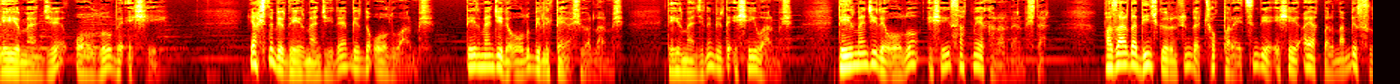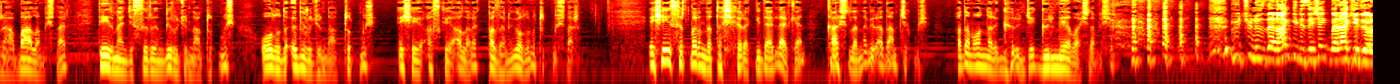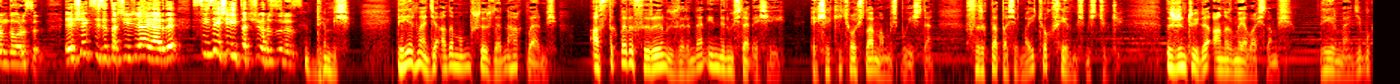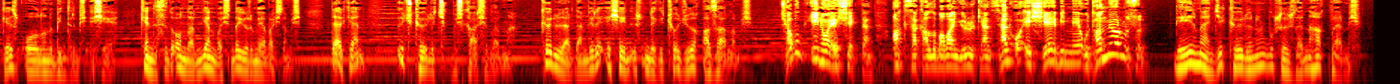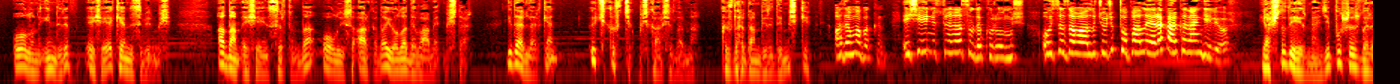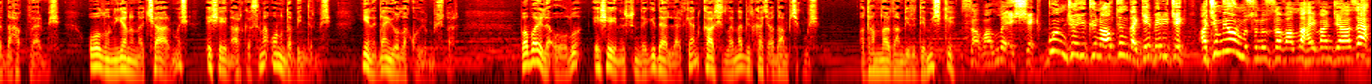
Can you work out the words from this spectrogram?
Değirmenci, oğlu ve eşeği. Yaşlı bir değirmenciyle bir de oğlu varmış. Değirmenci ile oğlu birlikte yaşıyorlarmış. Değirmencinin bir de eşeği varmış. Değirmenci ile oğlu eşeği satmaya karar vermişler. Pazarda dinç görünsün de çok para etsin diye eşeği ayaklarından bir sırığa bağlamışlar. Değirmenci sırığın bir ucundan tutmuş, oğlu da öbür ucundan tutmuş, eşeği askıya alarak pazarın yolunu tutmuşlar. Eşeği sırtlarında taşıyarak giderlerken karşılarına bir adam çıkmış. Adam onları görünce gülmeye başlamış. Üçünüzden hanginiz eşek merak ediyorum doğrusu. Eşek sizi taşıyacağı yerde siz eşeği taşıyorsunuz. demiş. Değirmenci adamın bu sözlerine hak vermiş. Astıkları sırığın üzerinden indirmişler eşeği. Eşek hiç hoşlanmamış bu işten. Sırıkta taşırmayı çok sevmişmiş çünkü. Üzüntüyle anırmaya başlamış. Değirmenci bu kez oğlunu bindirmiş eşeğe. Kendisi de onların yan başında yürümeye başlamış. Derken üç köylü çıkmış karşılarına. Köylülerden biri eşeğin üstündeki çocuğu azarlamış. Çabuk in o eşekten. Aksakallı baban yürürken sen o eşeğe binmeye utanmıyor musun? Değirmenci köylünün bu sözlerine hak vermiş. Oğlunu indirip eşeğe kendisi binmiş. Adam eşeğin sırtında, oğlu ise arkada yola devam etmişler. Giderlerken üç kız çıkmış karşılarına. Kızlardan biri demiş ki... Adama bakın. Eşeğin üstüne nasıl da kurulmuş. Oysa zavallı çocuk topallayarak arkadan geliyor. Yaşlı değirmenci bu sözlere de hak vermiş. Oğlunu yanına çağırmış, eşeğin arkasına onu da bindirmiş. Yeniden yola koyulmuşlar. Baba ile oğlu eşeğin üstünde giderlerken karşılarına birkaç adam çıkmış. Adamlardan biri demiş ki... Zavallı eşek bunca yükün altında geberecek. Acımıyor musunuz zavallı hayvancağıza?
